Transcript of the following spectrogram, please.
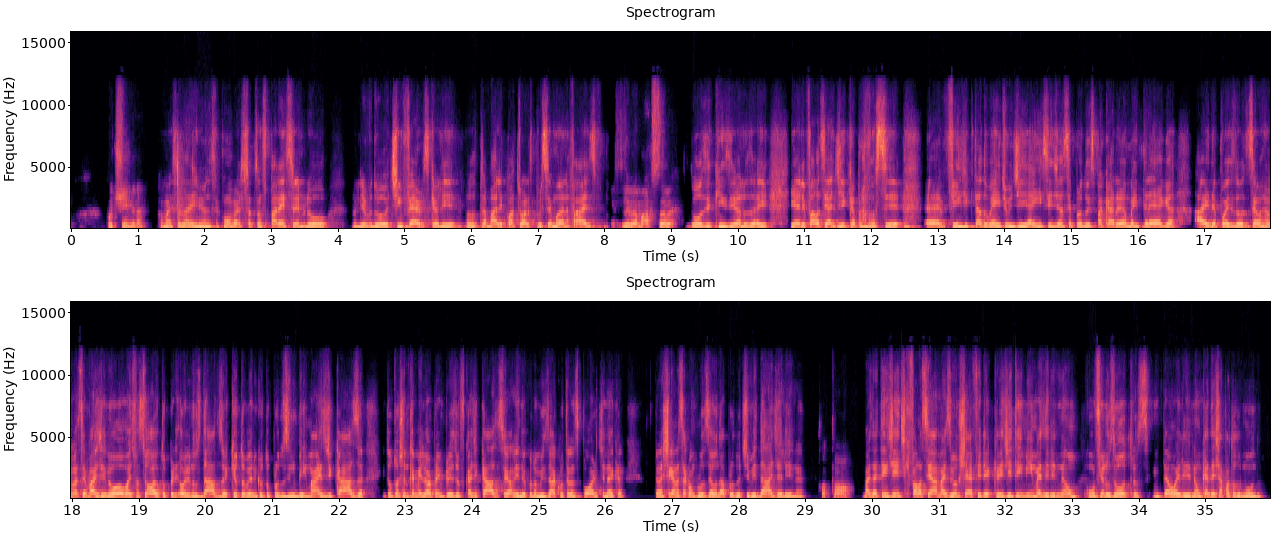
pro time, né? Começa daí mesmo, essa conversa, essa transparência. Lembro do no livro do Tim Ferriss que eu li, o Trabalho quatro horas por semana, faz. Esse livro é massa, velho. 12, 15 anos aí. E aí ele fala assim: a dica para você é, finge que tá doente um dia, e esse dia você produz pra caramba, entrega, aí depois você, você vai de novo, aí você fala assim: ó, oh, eu tô olhando os dados aqui, eu tô vendo que eu tô produzindo bem mais de casa, então tô achando que é melhor para a empresa eu ficar de casa. Você, além de economizar com o transporte, né, cara? Então é chegar nessa conclusão da produtividade ali, né? Total. Mas aí tem gente que fala assim: ah, mas meu chefe ele acredita em mim, mas ele não confia nos outros. Então ele não quer deixar para todo mundo.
